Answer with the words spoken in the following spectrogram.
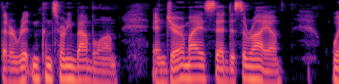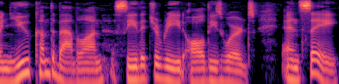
that are written concerning Babylon. And Jeremiah said to Seraiah, When you come to Babylon, see that you read all these words, and say,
